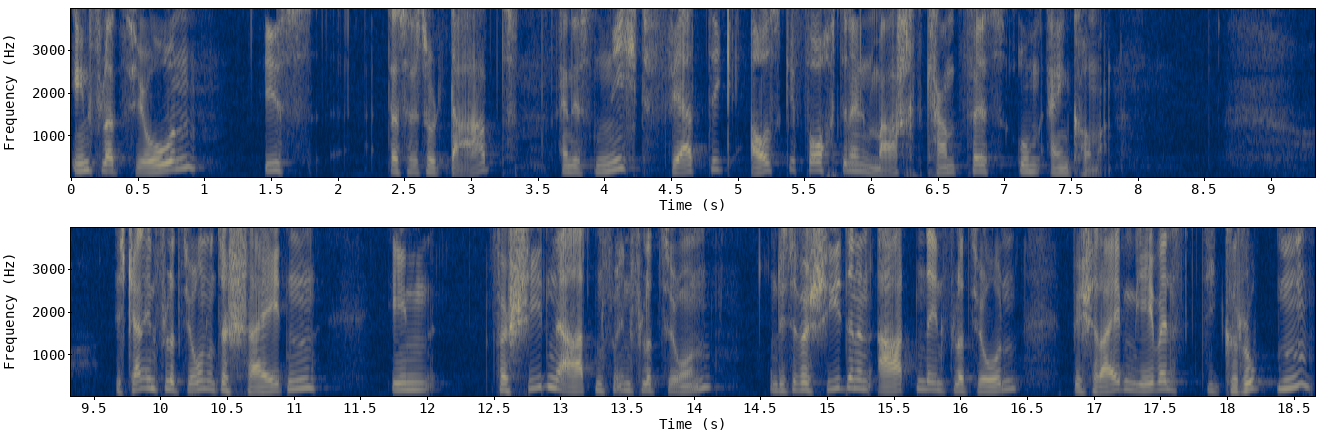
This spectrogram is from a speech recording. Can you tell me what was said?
Inflation ist das Resultat eines nicht fertig ausgefochtenen Machtkampfes um Einkommen. Ich kann Inflation unterscheiden in verschiedene Arten von Inflation und diese verschiedenen Arten der Inflation beschreiben jeweils die Gruppen,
